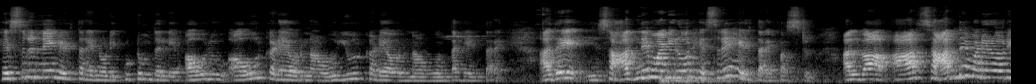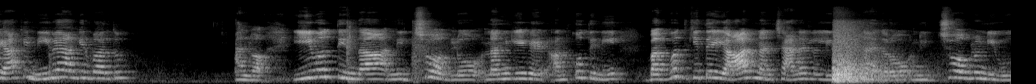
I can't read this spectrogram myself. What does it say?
ಹೆಸರನ್ನೇ ಹೇಳ್ತಾರೆ ನೋಡಿ ಕುಟುಂಬದಲ್ಲಿ. ಅವರು, ಅವ್ರ ಕಡೆಯವ್ರು ನಾವು, ಇವ್ರ ಕಡೆಯವ್ರು ನಾವು ಅಂತ ಹೇಳ್ತಾರೆ. ಅದೇ ಸಾಧನೆ ಮಾಡಿರೋರ್ ಹೆಸರೇ ಹೇಳ್ತಾರೆ ಫಸ್ಟ್ ಅಲ್ವಾ? ಆ ಸಾಧನೆ ಮಾಡಿರೋರು ಯಾಕೆ ನೀವೇ ಆಗಿರಬಾರ್ದು? ಅಲ್ವಾ? ಇವತ್ತಿಂದ ನಿಜವಾಗ್ಲೂ ನನಗೆ ಹೇ ಅನ್ಕೋತೀನಿ, ಭಗವದ್ಗೀತೆ ಯಾರು ನನ್ನ ಚಾನಲಲ್ಲಿ ನೋಡ್ತಾ ಇದ್ದಾರೋ ನಿಜವಾಗ್ಲೂ ನೀವು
